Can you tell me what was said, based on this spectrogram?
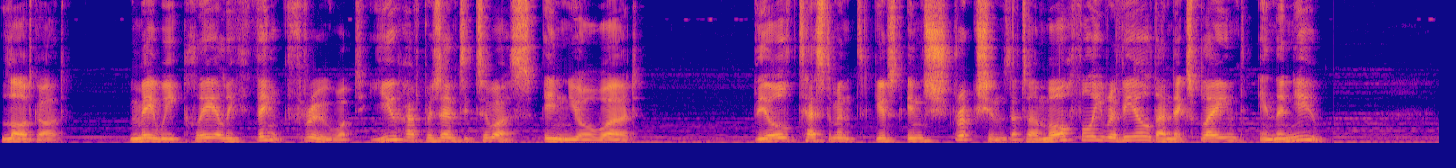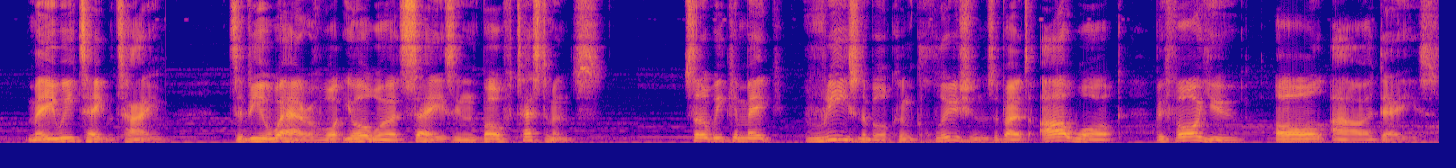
Lord God, may we clearly think through what you have presented to us in your word. The Old Testament gives instructions that are more fully revealed and explained in the New. May we take the time to be aware of what your word says in both Testaments, so that we can make reasonable conclusions about our walk before you all our days.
